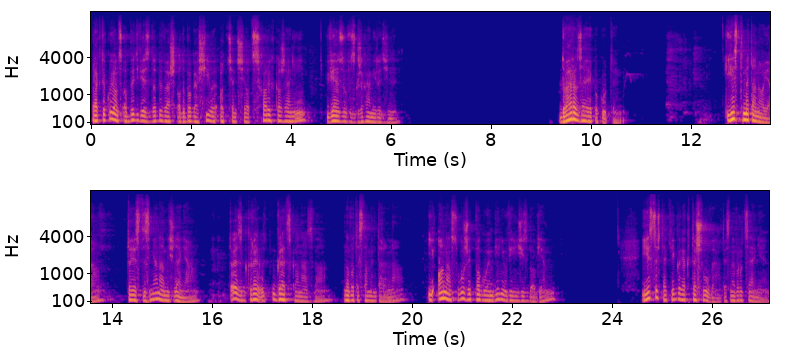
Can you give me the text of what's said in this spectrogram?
Praktykując obydwie, zdobywasz od Boga siłę odciąć się od schorych korzeni, więzów z grzechami rodziny. Dwa rodzaje pokuty. Jest metanoja, to jest zmiana myślenia, to jest gre, grecka nazwa, nowotestamentalna i ona służy pogłębieniu więzi z Bogiem. I jest coś takiego jak teszuwa, to jest nawrócenie,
